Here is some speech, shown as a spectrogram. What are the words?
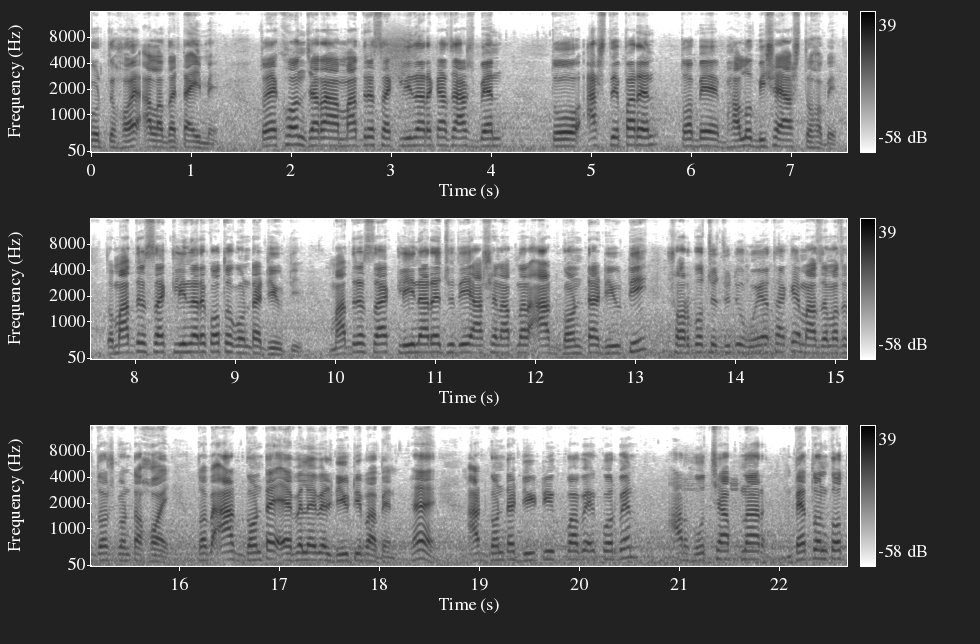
করতে হয় আলাদা টাইমে তো এখন যারা মাদ্রাসা ক্লিনার কাজে আসবেন, তো আসতে পারেন, তবে ভালো বিষয় আসতে হবে। তো মাদ্রাসা ক্লিনারে কত ঘণ্টা ডিউটি মাদ্রাসা ক্লিনারে যদি আসেন আপনার আট ঘণ্টা ডিউটি সর্বোচ্চ যদি হয়ে থাকে মাঝে মাঝে দশ ঘণ্টা হয়। তবে আট ঘণ্টা অ্যাভেলেবেল ডিউটি পাবেন হ্যাঁ? আট ঘণ্টা ডিউটি পাবে, করবেন আর হচ্ছে আপনার বেতন কত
